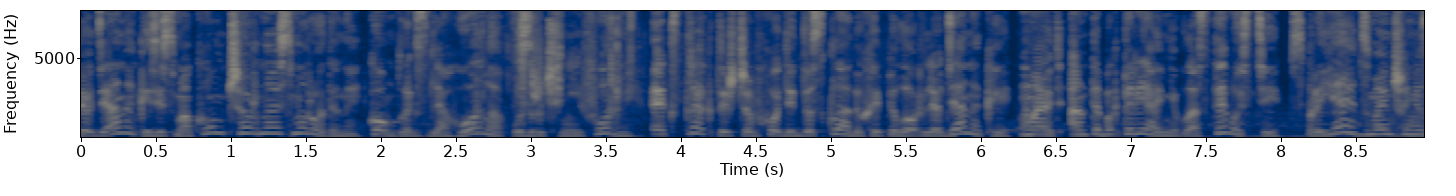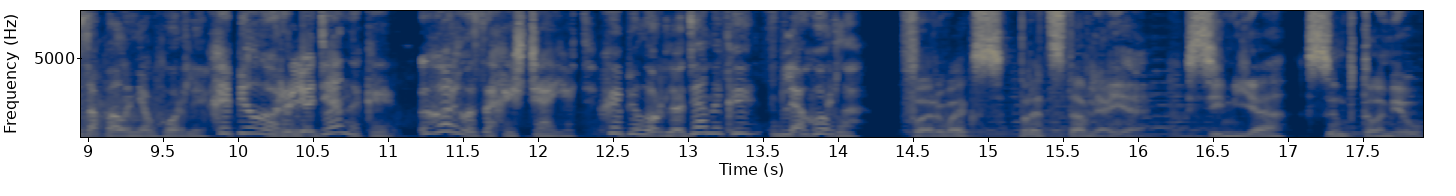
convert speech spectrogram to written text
льодяники зі смаком чорної смородини. Комплекс для горла у зручній формі. Екстракти, що входять до складу хепілор льодяники, мають антибактеріальні властивості, сприяють зменшенню запалення в горлі. Хепілор льодяники горло захищають. Хепілор льодяники для горла. Фервекс представляє Сім'я симптомів.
